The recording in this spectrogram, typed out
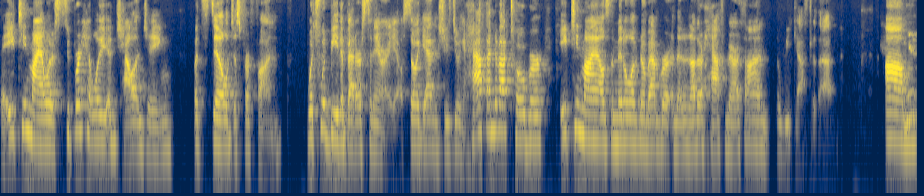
The 18 miler is super hilly and challenging but still just for fun, which would be the better scenario. So again, she's doing a half end of October, 18 miles the middle of November, and then another half marathon the week after that. Um,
